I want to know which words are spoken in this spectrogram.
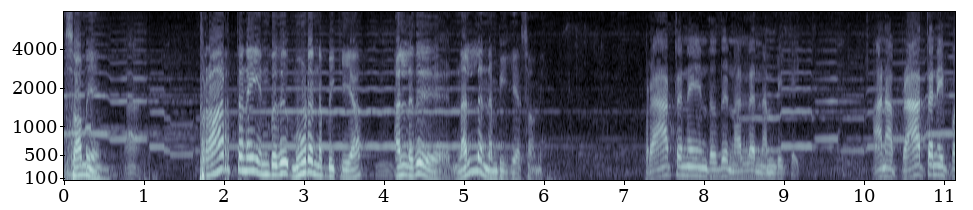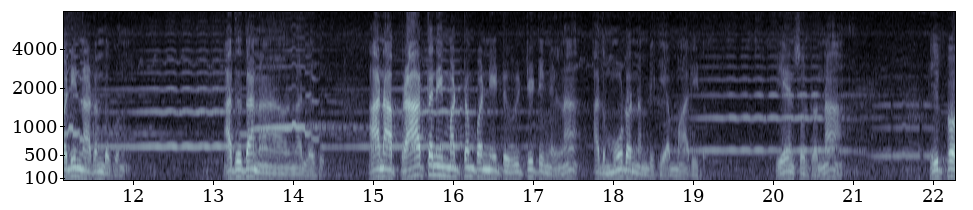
சுவாமி ஆ. பிரார்த்தனை என்பது மூட நம்பிக்கையா? அல்லது நல்ல நம்பிக்கையா சுவாமி? பிரார்த்தனைன்றது நல்ல நம்பிக்கை. ஆனால் பிரார்த்தனைப்படி நடந்துக்கணும். அதுதான் நல்லது. ஆனால் பிரார்த்தனை மட்டும் பண்ணிட்டு விட்டுட்டிங்கன்னா அது மூட நம்பிக்கையாக மாறிடும். ஏன் சொல்கிறோன்னா இப்போ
